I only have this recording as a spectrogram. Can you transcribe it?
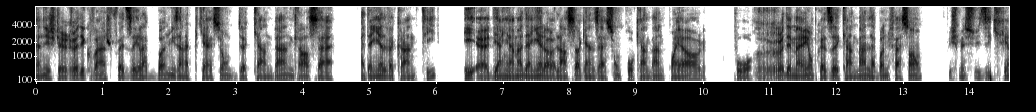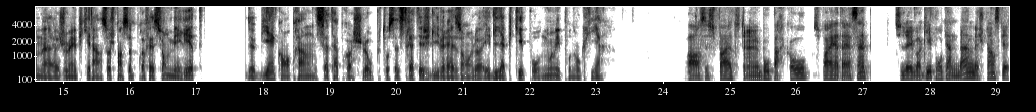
années, j'ai redécouvert, je pouvais dire, la bonne mise en application de Kanban grâce à, Daniel Vacanti. Et dernièrement, Daniel a lancé l'organisation prokanban.org pour redémarrer, on pourrait dire, Kanban de la bonne façon. Puis je me suis dit, crime, je veux m'impliquer dans ça. Je pense que notre profession mérite de bien comprendre cette approche-là, ou plutôt cette stratégie de livraison-là, et de l'appliquer pour nous et pour nos clients. Wow, c'est super, un beau parcours, super intéressant. Tu l'as évoqué, ProCanban, mais je pense que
